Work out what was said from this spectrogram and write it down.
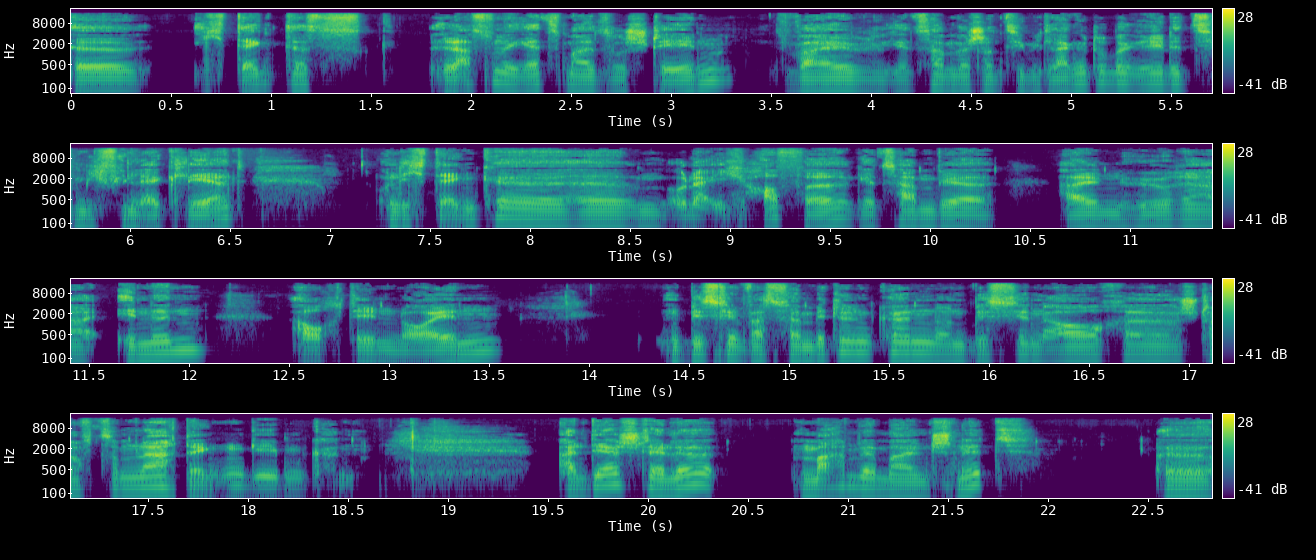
äh, ich denke, das lassen wir jetzt mal so stehen, weil jetzt haben wir schon ziemlich lange drüber geredet, ziemlich viel erklärt. Und ich denke, äh, oder ich hoffe, jetzt haben wir allen HörerInnen, auch den neuen, ein bisschen was vermitteln können und ein bisschen auch äh, Stoff zum Nachdenken geben können. An der Stelle machen wir mal einen Schnitt äh,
